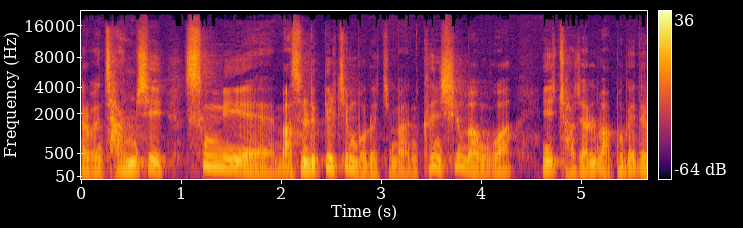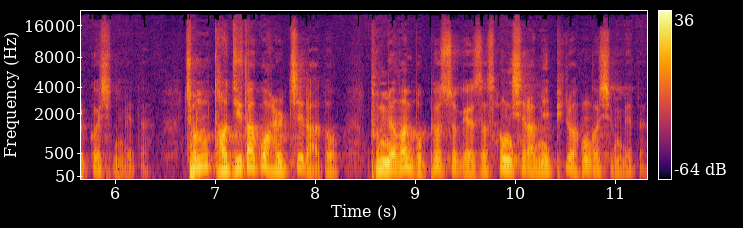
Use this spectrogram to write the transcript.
여러분 잠시 승리의 맛을 느낄지 모르지만 큰 실망과 이 좌절을 맛보게 될 것입니다. 좀 더디다고 할지라도 분명한 목표 속에서 성실함이 필요한 것입니다.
